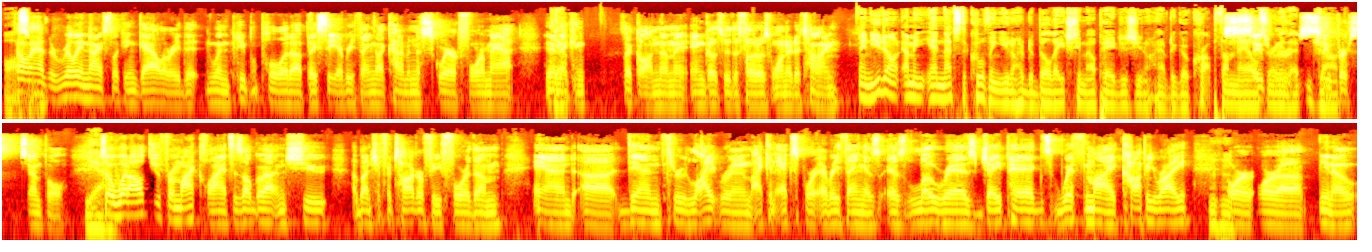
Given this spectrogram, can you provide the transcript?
awesome. Oh, it has a really nice looking gallery that when people pull it up, they see everything like kind of in a square format, and then Yeah. they can click on them and, and go through the photos one at a time. And you don't, I mean, and that's the cool thing. You don't have to build HTML pages. You don't have to go crop thumbnails super, or any of that junk. super simple. Yeah. So what I'll do for my clients is I'll go out and shoot a bunch of photography for them, and uh, then through Lightroom I can export everything as, as low res JPEGs with my copyright Mm-hmm. or or uh, you know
